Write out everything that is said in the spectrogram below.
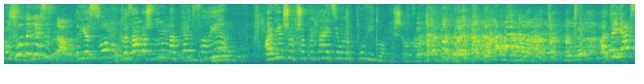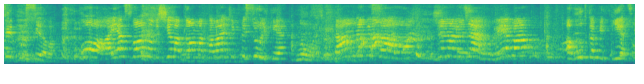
А що таке се стало? Та я своєму казала, що тут на 5 хвилин. А він, щоб що 15 минут повідло мішав. А ти як си просила? О, а я своєму лишила вдома кавальчик пісюльки. Ну, Там написала, що на вечеру риба, а вудка під п'єцом.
